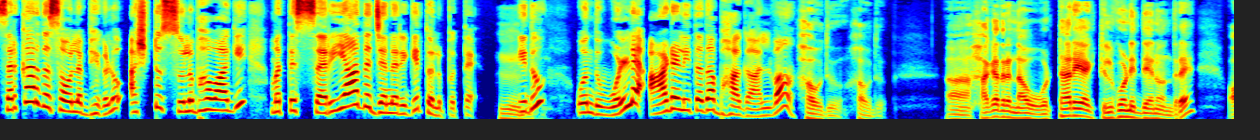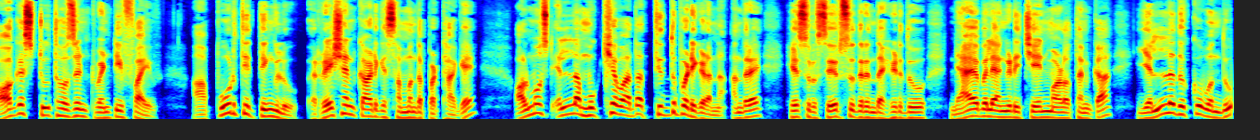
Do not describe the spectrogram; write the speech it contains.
ಸರ್ಕಾರದ ಸೌಲಭ್ಯಗಳು ಅಷ್ಟು ಸುಲಭವಾಗಿ ಮತ್ತೆ ಸರಿಯಾದ ಜನರಿಗೆ ತಲುಪುತ್ತೆ. ಇದು ಒಂದು ಒಳ್ಳೆ ಆಡಳಿತದ ಭಾಗ ಅಲ್ವಾ? ಹೌದು ಹೌದು. ಹಾಗಾದ್ರೆ ನಾವು ಒಟ್ಟಾರೆಯಾಗಿ ತಿಳ್ಕೊಂಡಿದ್ದೇನು ಅಂದ್ರೆ August two thousand twenty five ಆ ಪೂರ್ತಿ ತಿಂಗಳು ರೇಷನ್ ಕಾರ್ಡ್ಗೆ ಸಂಬಂಧಪಟ್ಟ ಹಾಗೆ ಆಲ್ಮೋಸ್ಟ್ ಎಲ್ಲ ಮುಖ್ಯವಾದ ತಿದ್ದುಪಡಿಗಳನ್ನು ಅಂದ್ರೆ ಹೆಸರು ಸೇರಿಸೋದ್ರಿಂದ ಹಿಡಿದು ನ್ಯಾಯಬೆಲೆ ಅಂಗಡಿ ಚೇಂಜ್ ಮಾಡೋ ತನಕ ಎಲ್ಲದಕ್ಕೂ ಒಂದು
